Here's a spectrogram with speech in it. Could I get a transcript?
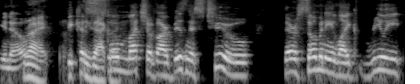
you know right because Exactly. so much of our business too there are so many like really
